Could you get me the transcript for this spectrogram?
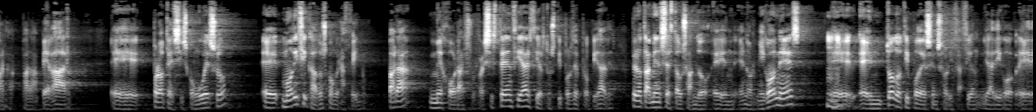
para, pegar eh, prótesis con hueso eh, modificados con grafeno para mejorar su resistencia, ciertos tipos de propiedades. Pero también se está usando en, hormigones, eh, en todo tipo de sensorización, ya digo, eh,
